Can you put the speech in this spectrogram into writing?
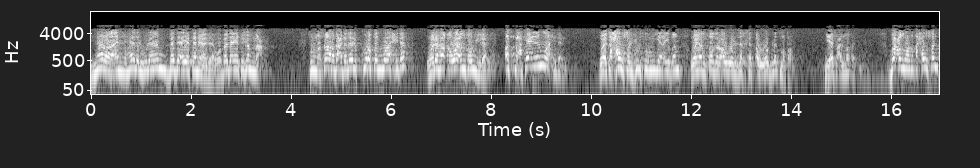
نرى أن هذا الهلام بدأ يتنادى وبدأ يتجمع. ثم صار بعد ذلك كرة واحدة ولها قوائم طويلة. أصبح كائنا واحدا. ويتحوصل جرثوميا أيضا وينتظر أول زخة أو وبلة مطر ليفعل ما سمعنا بعضها تتحوصل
